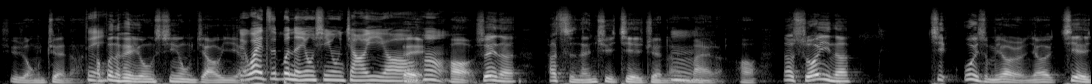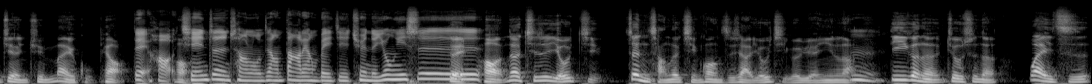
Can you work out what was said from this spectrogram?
去融券啊，它不能可以用信用交易啊，对，外资不能用信用交易哦，对，哦，所以呢，它只能去借券来卖了，哦，那所以呢。借为什么要有人要借券去卖股票？对，好，前一阵长隆这样大量被借券的用意是？对，好，那其实有几正常的情况之下有几个原因啦。嗯，第一个呢，就是呢，外资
